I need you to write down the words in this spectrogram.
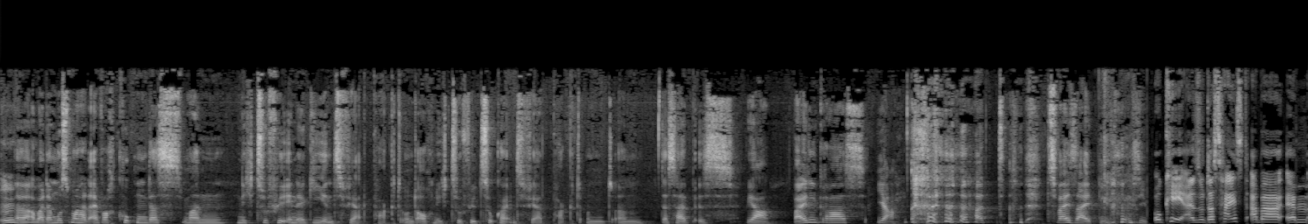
Mhm. Äh, aber da muss man halt einfach gucken, dass man nicht zu viel Energie ins Pferd packt und auch nicht zu viel Zucker ins Pferd packt. Und ähm, deshalb ist, ja, Weidelgras, ja, hat zwei Seiten. Okay, also das heißt aber, ähm,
